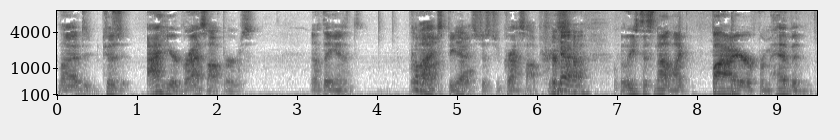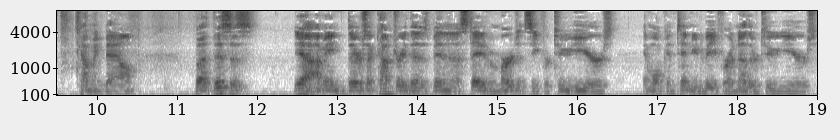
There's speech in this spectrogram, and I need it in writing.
Because I hear grasshoppers, and I'm thinking, relax, people, yeah. it's just grasshoppers. Yeah. At least it's not like fire from heaven coming down. But this is, yeah, I mean, there's a country that has been in a state of emergency for two years and will continue to be for another two years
